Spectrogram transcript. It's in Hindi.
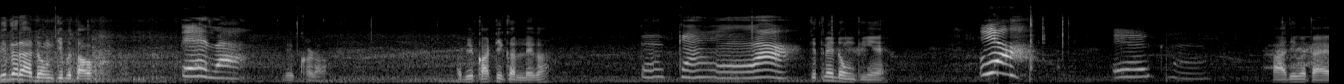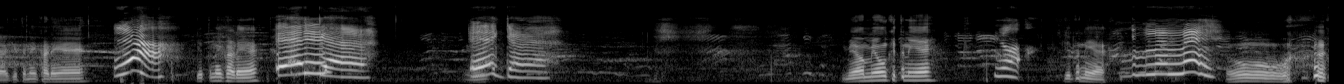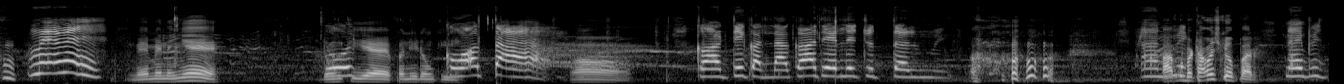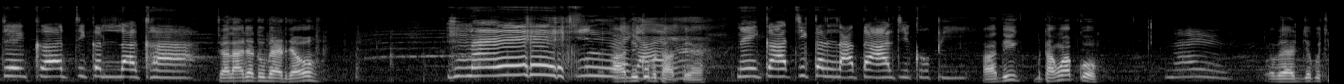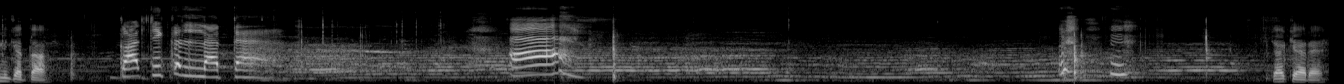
किधर है डोंकी बताओ। तेरा। ये खड़ा। अब ये काटी कर लेगा। तेरा। कितने डोंकी हैं? या। एक है। आदि बताएगा कितने खड़े हैं? या। कितने खड़े हैं? एक है। एक है। म्याओ म्याओ कितने हैं? या। कितने हैं? ओ मैंने मे में नहीं है। डोंकी है फनी डोंकी। कोता हाँ। काटे कल्ला का देले चुत्तर में। आपको बैठाऊं इसके ऊपर? नहीं भी काटी कल्ला खा चल आजा तू बैठ जाओ। नहीं आदि को बैठाते हैं। नहीं काची कल्ला था आदि को भी। आदि बैठाऊं आपको? नहीं। अब बैठ जा कुछ नहीं कहता। काची कल्ला था क्या कह रहा है?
